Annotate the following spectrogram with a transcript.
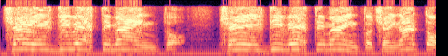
c'è il divertimento, c'è il divertimento, c'è in atto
